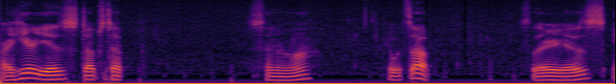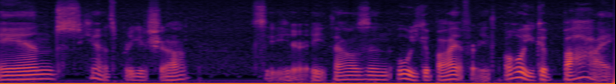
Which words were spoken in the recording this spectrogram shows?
Alright, here he is, Dubstep Cinema. Hey, what's up? So there he is, and yeah, it's a pretty good shop. Let's see here, 8,000. Oh, you could buy it for 8. Oh, you could buy.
